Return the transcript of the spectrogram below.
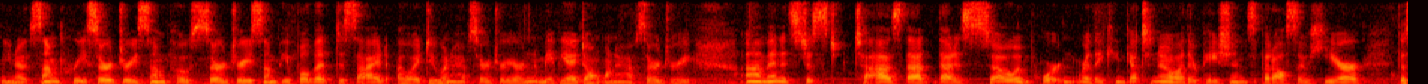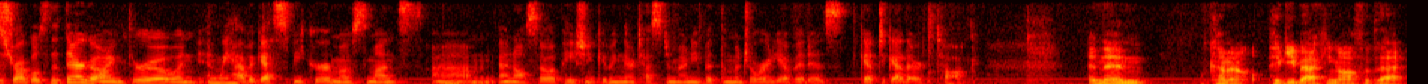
you know some pre-surgery some post-surgery some people that decide oh i do want to have surgery or maybe i don't want to have surgery. Um, and it's just to us that that is so important where they can get to know other patients but also hear the struggles that they're going through. And, and we have a guest speaker most months um, and also a patient giving their testimony but the majority of it is get together talk. And then, kind of piggybacking off of that,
